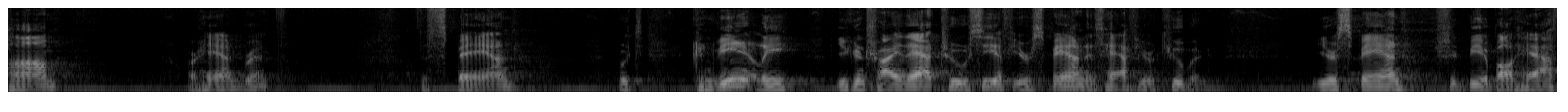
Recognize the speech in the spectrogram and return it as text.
Palm or hand breadth, the span, which conveniently you can try that too. See if your span is half your cubit. Your span should be about half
